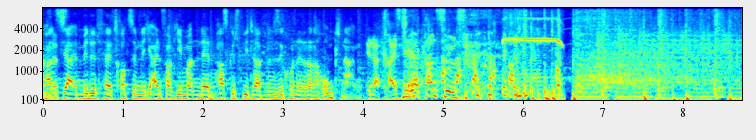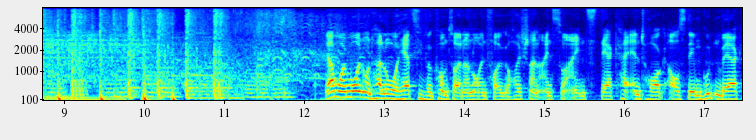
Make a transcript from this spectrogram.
kannst ja im Mittelfeld trotzdem nicht einfach jemanden, der einen Pass gespielt hat, eine Sekunde danach rumknacken. In der Kreisliga kannst du es. Ja, moin moin und hallo, herzlich willkommen zu einer neuen Folge Holstein 1 zu 1, der KN-Talk aus dem Gutenberg.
